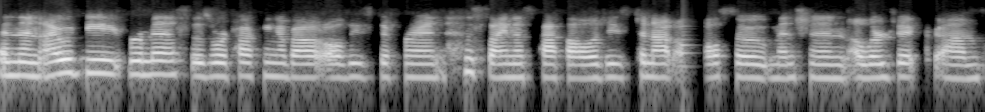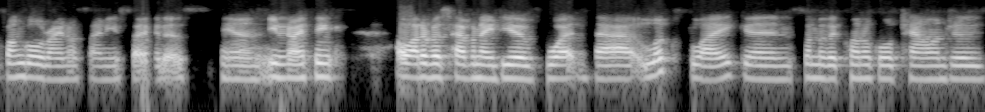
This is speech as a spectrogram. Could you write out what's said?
And then i would be remiss as we're talking about all these different sinus pathologies to not also mention allergic um, fungal rhinosinusitis. And you know i think a lot of us have an idea of what that looks like and some of the clinical challenges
